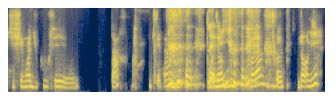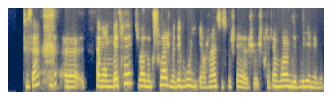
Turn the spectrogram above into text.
qui chez moi du coup fait euh, tard, très tard, la nuit. voilà, dormir, tout ça, euh, ça m'embêterait, tu vois. Donc, soit je me débrouille, et en général, c'est ce que je fais, je, préfère moi me débrouiller, mais bon.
